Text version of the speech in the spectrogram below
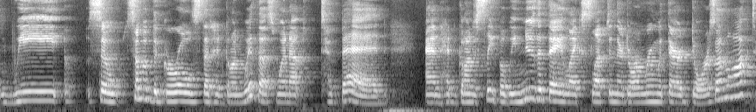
we so some of the girls that had gone with us went up to bed and had gone to sleep, but we knew that they like slept in their dorm room with their doors unlocked,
